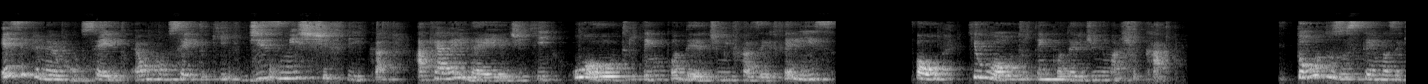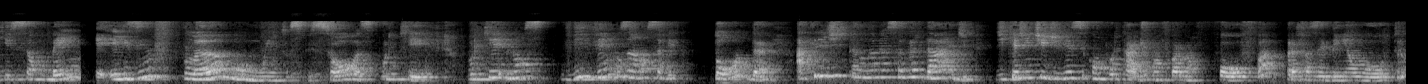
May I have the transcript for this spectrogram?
esse primeiro conceito é um conceito que desmistifica aquela ideia de que o outro tem o poder de me fazer feliz ou que o outro tem poder de me machucar. Todos os temas aqui são bem. Eles inflamam muito as pessoas, por quê? Porque nós vivemos a nossa vida toda acreditando nessa verdade, de que a gente devia se comportar de uma forma fofa para fazer bem ao outro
